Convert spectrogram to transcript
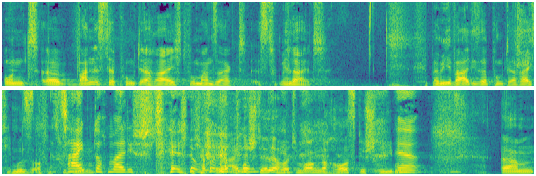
Und äh, wann ist der Punkt erreicht, wo man sagt, es tut mir leid? Bei mir war dieser Punkt erreicht, ich muss es offen Zeig zugeben. Zeig doch mal die Stelle. Ich habe eine Punkt Stelle heute Morgen noch rausgeschrieben. Ja. Ähm,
